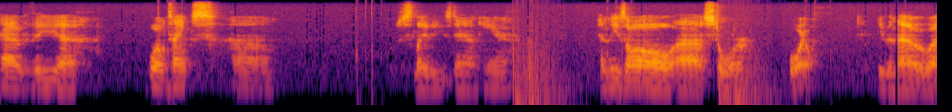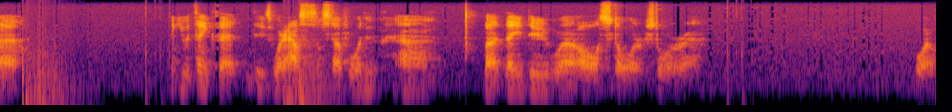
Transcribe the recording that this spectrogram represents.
have the uh, oil tanks. Um, just lay these down here. And these all uh, store oil, even though uh, you would think that these warehouses and stuff wouldn't, um, but they do uh, all store store uh, oil.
